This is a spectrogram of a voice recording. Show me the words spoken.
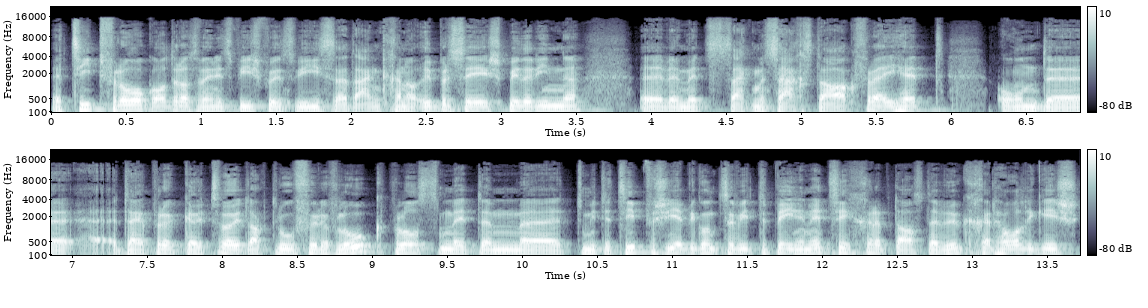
eine Zeitfrage, oder? Also wenn jetzt beispielsweise denken an Überseespielerinnen, äh, wenn man jetzt, sagen wir, sechs Tage frei hat und äh, der geht zwei Tage drauf für den Flug, plus mit, dem, äh, mit der Zeitverschiebung und so weiter, bin ich nicht sicher, ob das dann wirklich Erholung ist.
